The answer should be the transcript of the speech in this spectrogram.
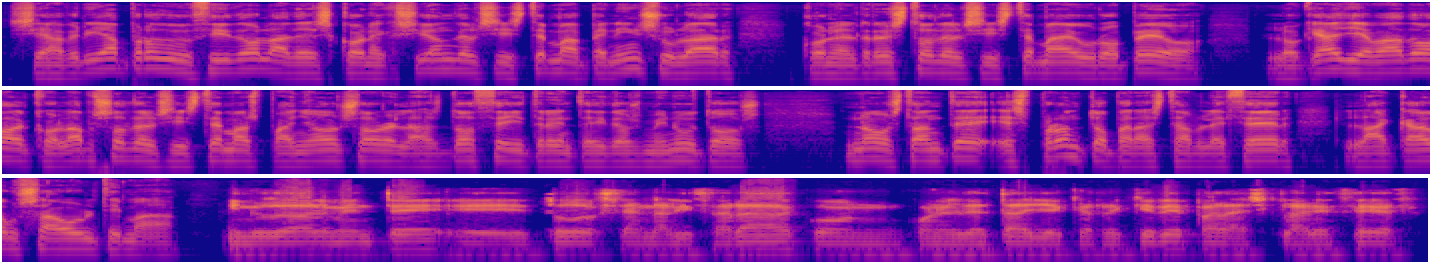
se habría producido la desconexión del sistema peninsular con el resto del sistema europeo lo que ha llevado al colapso del sistema español sobre las 12 y 32 minutos. No obstante, es pronto para establecer la causa última. Indudablemente, eh, todo se analizará con, el detalle que requiere para esclarecer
